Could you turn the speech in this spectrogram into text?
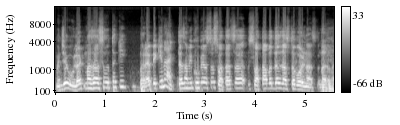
म्हणजे उलट माझं असं होतं की बऱ्यापैकी ना ऍक्टर्स आम्ही खूप असतो स्वतःच स्वतःबद्दल जास्त बोलणं असतं. बरोबर.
